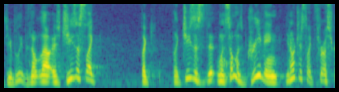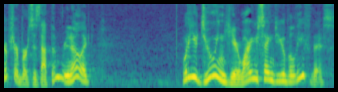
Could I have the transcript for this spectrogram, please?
Do you believe this? No, now, is Jesus like, like, like Jesus, when someone's grieving, you don't just like throw scripture verses at them, you know? Like, what are you doing here? Why are you saying, Do you believe this?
